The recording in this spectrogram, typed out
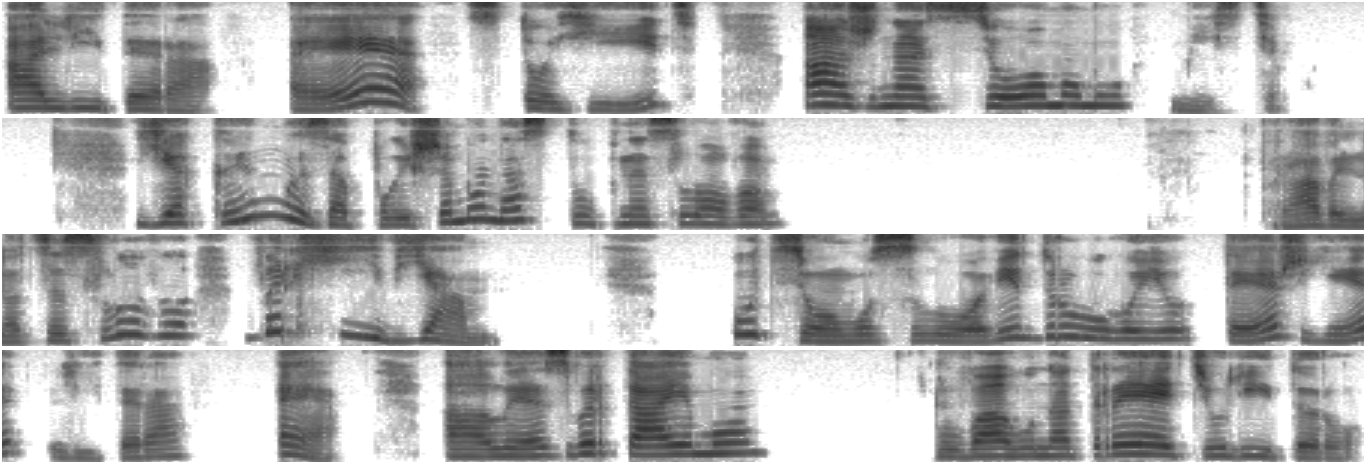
а літера Е стоїть аж на сьомому місці. Яким ми запишемо наступне слово? Правильно, це слово верхів'ям. У цьому слові другою теж є літера Е. Але звертаємо увагу на третю літеру.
